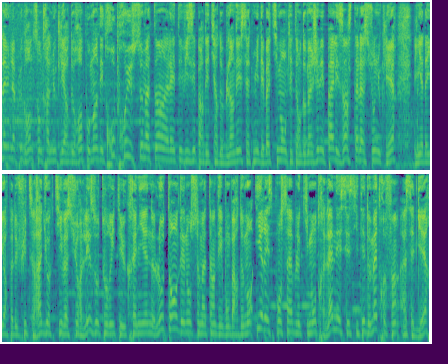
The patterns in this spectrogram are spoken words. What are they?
la une, la plus grande centrale nucléaire d'Europe aux mains des troupes russes. Ce matin, elle a été visée par des tirs de blindés. Cette nuit, des bâtiments ont été endommagés, mais pas les installations nucléaires. Il n'y a d'ailleurs pas de fuite radioactive, assurent les autorités ukrainiennes. L'OTAN dénonce ce matin des bombardements irresponsables qui montrent la nécessité de mettre fin à cette guerre.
